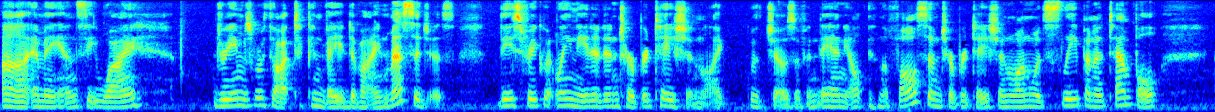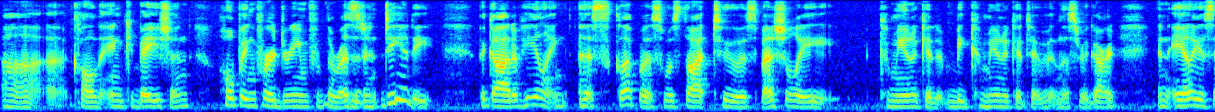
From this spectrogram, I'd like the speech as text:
uh, M-A-N-C-Y, dreams were thought to convey divine messages. These frequently needed interpretation, like with Joseph and Daniel. In the false interpretation, one would sleep in a temple uh, called incubation, hoping for a dream from the resident deity, the god of healing. Asclepius was thought to especially communicative, be communicative in this regard. And Aelius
